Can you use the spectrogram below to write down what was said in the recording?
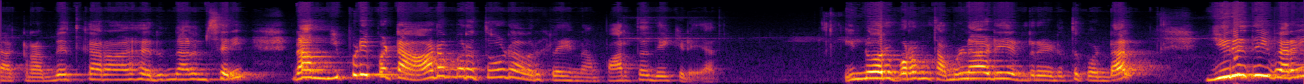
டாக்டர் அம்பேத்கராக இருந்தாலும் சரி நாம் இப்படிப்பட்ட ஆடம்பரத்தோடு அவர்களை நாம் பார்த்ததே கிடையாது. இன்னொரு புறம் தமிழ்நாடு என்று எடுத்துக்கொண்டால் இறுதி வரை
